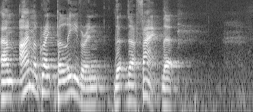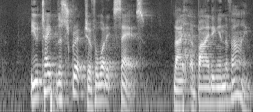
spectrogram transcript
Um, I'm a great believer in the, the fact that you take the scripture for what it says, like abiding in the vine.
